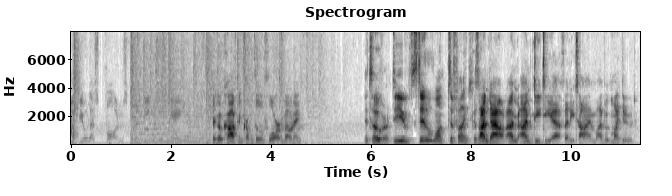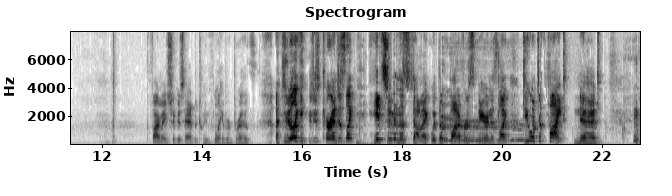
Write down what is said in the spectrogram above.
A few less pawns for the demon's game. Draco coughed and crumpled to the floor, moaning. It's over. Do you still want to fight? Because I'm down. I'm I'm DTF anytime, my my dude. The Firemage shook his head between labored breaths. I feel like he just Corinne just like hits him in the stomach with the butt of her spear and is like, "Do you want to fight, nerd?"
